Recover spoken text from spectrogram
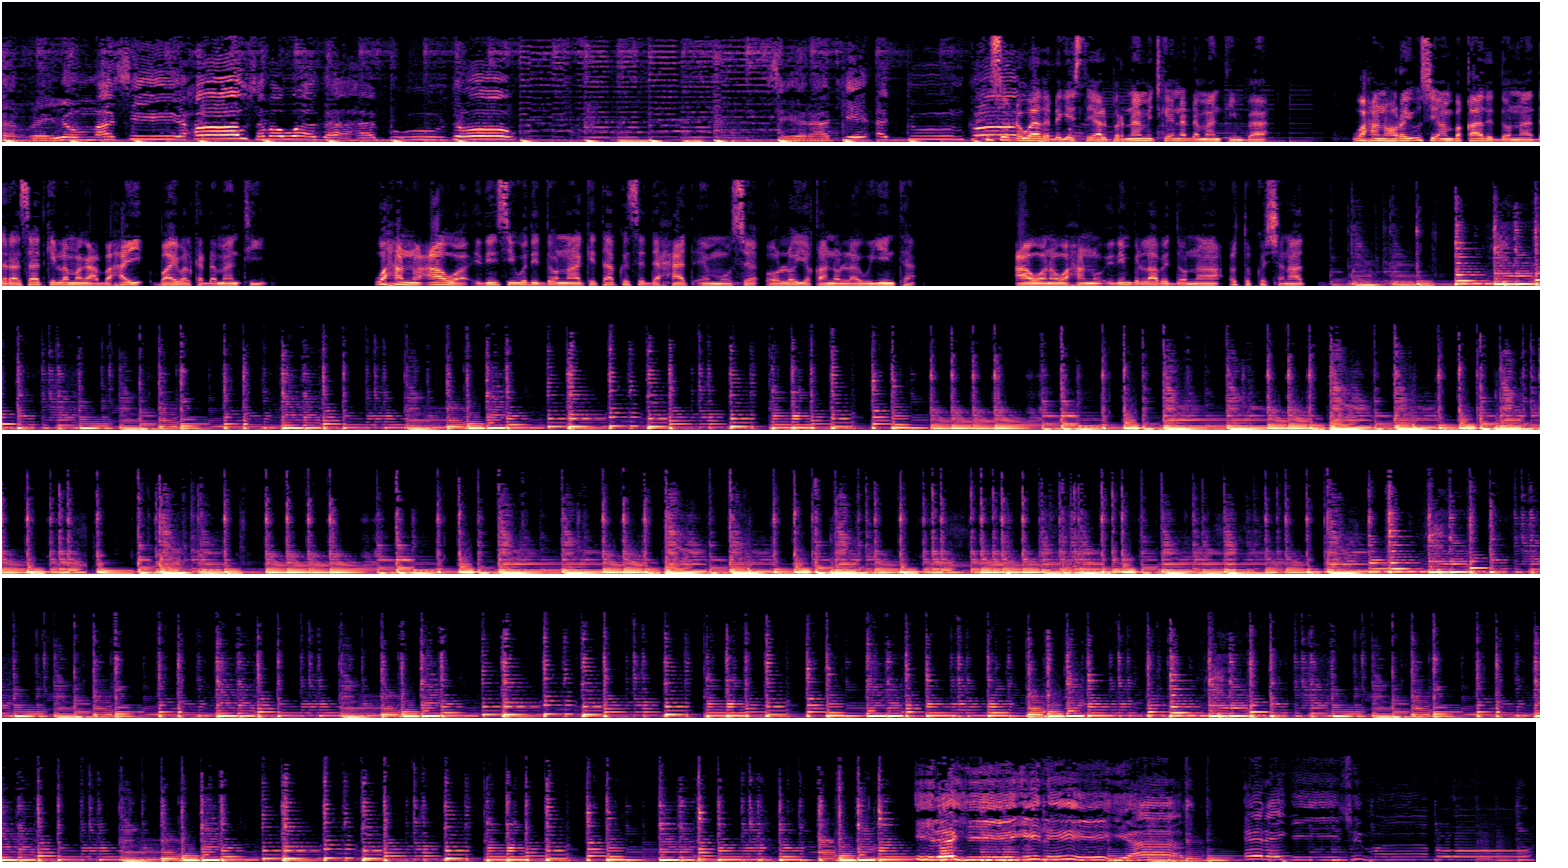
sareyow masiixow samawadaha guudow ku soo dhowaada dhegaystayaal barnaamijkeenna dhammaantiinba. Waxaan horay u sii ambaqaadi doonnaa daraasaadkii la magac baxay baibalka dhammaantii. Waxaannu caawa idiin sii wadi doonnaa kitaabka saddexaad ee muuse oo loo yaqaanno laawiyiinta. Caawana waxaannu idiin bilaabi doonnaa cutubka shanaad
